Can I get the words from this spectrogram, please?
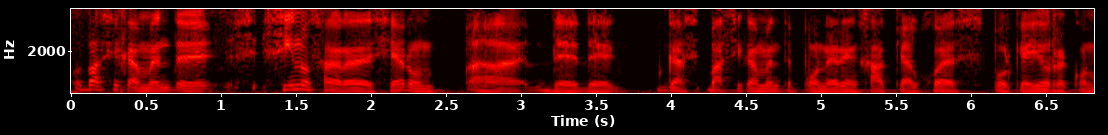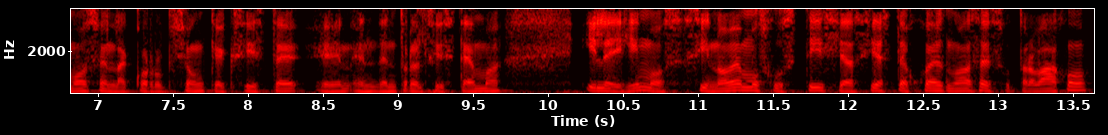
Pues básicamente sí, nos agradecieron ah, de, básicamente poner en jaque al juez, porque ellos reconocen la corrupción que existe en, dentro del sistema. Y le dijimos, si no vemos justicia, si este juez no hace su trabajo,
